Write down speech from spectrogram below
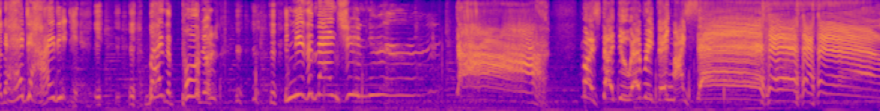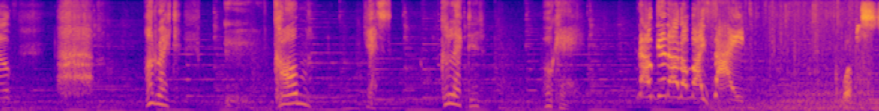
and I had to hide it by the portal near the mansion. Ah! Must I do everything myself? All right. Calm. Yes. Collected. Okay. Now get out of my sight! Whoops.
